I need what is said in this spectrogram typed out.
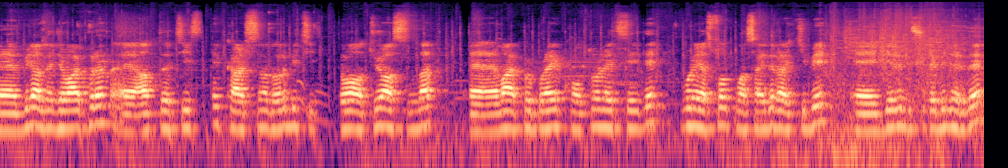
e, biraz önce Viper'ın e, attığı TC'nin karşısına doğru bir TC atıyor aslında. E, Viper burayı kontrol etseydi buraya sokmasaydı rakibi e, geri düşürebilirdi.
